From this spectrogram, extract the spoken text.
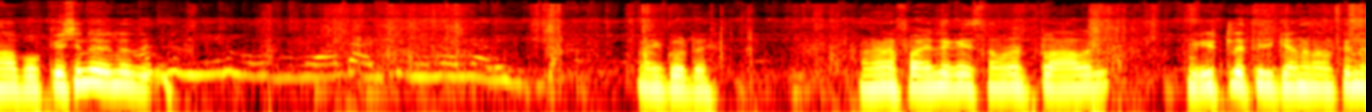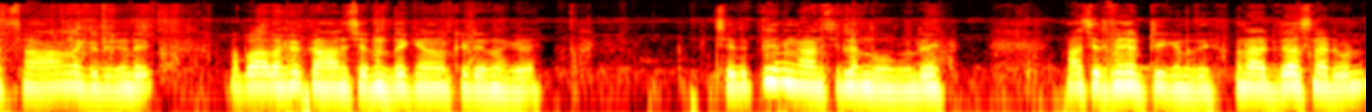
ആ പൊക്കേഷന്റെ വരുന്നത്. ആയിക്കോട്ടെ. അങ്ങനെ ഫൈനൽ കേസ് നമ്മുടെ ട്രാവൽ വീട്ടിലെത്തിയിരിക്കുകയാണ് നമുക്ക് ഇന്ന് സാധനങ്ങളൊക്കെ കിട്ടിയിട്ടുണ്ട്. അപ്പോൾ അതൊക്കെ കാണിച്ചിട്ട് എന്തൊക്കെയാണ് നമുക്ക് കിട്ടിയെന്നൊക്കെ ചെരുപ്പ് ഞാൻ കാണിച്ചില്ലെന്ന് തോന്നുന്നു ആ ചെരുപ്പ് ഞാൻ ഇട്ടിരിക്കണത്. നമ്മുടെ അഡിദാസിന് അടിപൊളി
